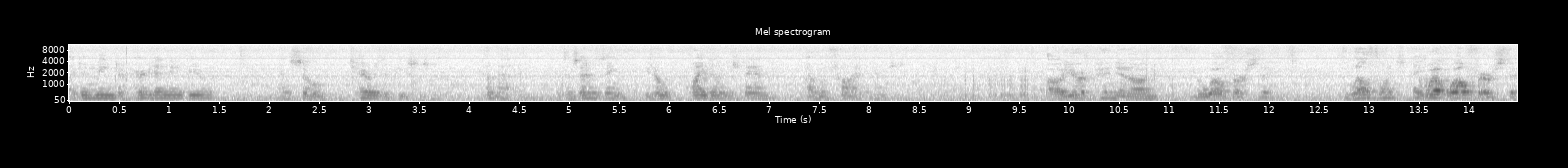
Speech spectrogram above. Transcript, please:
I didn't mean to hurt any of you, and so tear it to pieces now. Come at it. If there's anything you don't quite understand, I will try to answer the question. Uh, your opinion on the welfare state? The welfare The state? wel- welfare state,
